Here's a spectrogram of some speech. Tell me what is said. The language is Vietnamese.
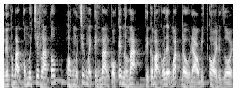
Nếu các bạn có một chiếc laptop hoặc một chiếc máy tính bàn có kết nối mạng thì các bạn có thể bắt đầu đào Bitcoin được rồi.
